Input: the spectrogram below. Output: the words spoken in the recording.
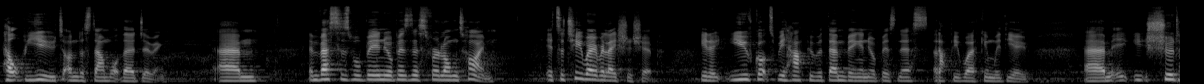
help you to understand what they're doing. Um, investors will be in your business for a long time. It's a two-way relationship. You know, you've got to be happy with them being in your business and happy working with you. Um, it, it should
